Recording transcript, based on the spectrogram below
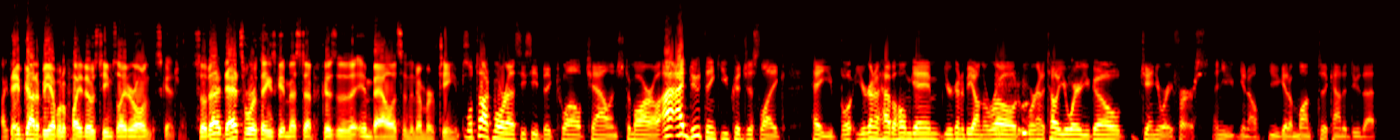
like they've got to be able to play those teams later on in the schedule. So that that's where things get messed up because of the imbalance in the number of teams. We'll talk more SEC Big 12 challenge tomorrow. I, I do think you could just like, hey, you book, you're going to have a home game. You're going to be on the road. We're going to tell you where you go January 1st, and you you know you get a month to kind of do that.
